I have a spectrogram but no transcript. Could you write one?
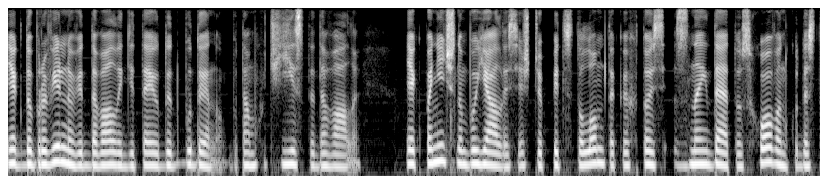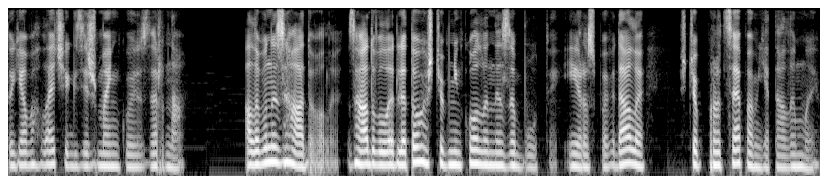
як добровільно віддавали дітей у дитбудинок, бо там хоч їсти давали, як панічно боялися, що під столом таки хтось знайде ту схованку, де стояв глечик зі жменькою зерна. Але вони згадували, згадували для того, щоб ніколи не забути, і розповідали, щоб про це пам'ятали ми.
